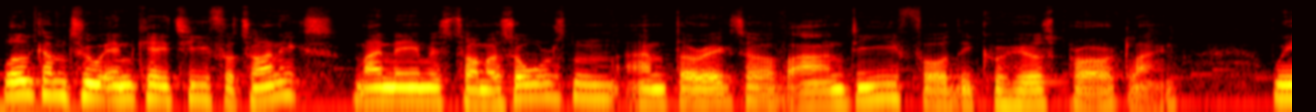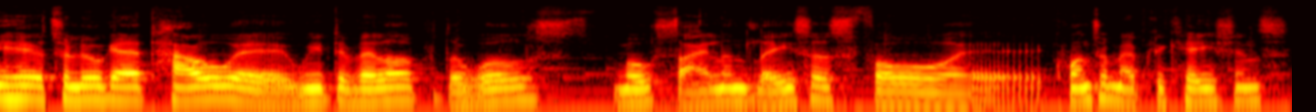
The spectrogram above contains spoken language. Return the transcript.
Welcome to NKT Photonics. My name is Thomas Olsen. I'm Director of R&D for the Koheras product line. We're here to look at how uh, we develop the world's most silent lasers for uh, quantum applications,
